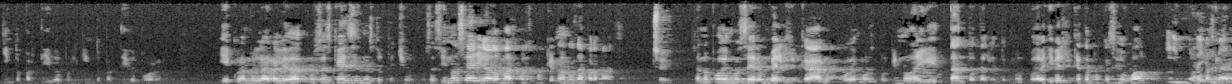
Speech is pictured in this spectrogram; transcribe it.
quinto partido, por el quinto partido, por... Y cuando la realidad, pues es que ese es nuestro techo. O sea, si no se ha llegado a más, pues es porque no nos da para más. Sí. O sea, no podemos ser Bélgica, no podemos, porque no hay tanto talento como puede haber. Y Bélgica tampoco ha sido wow. Y no, hay una,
